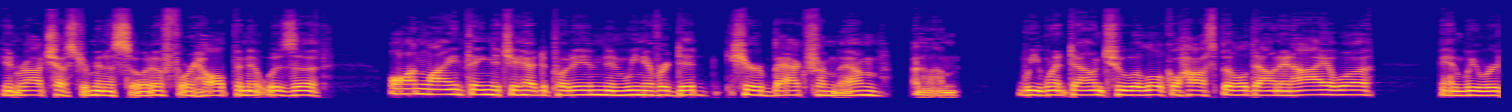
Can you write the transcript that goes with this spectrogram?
in Rochester, Minnesota for help. And it was a online thing that you had to put in. And we never did hear back from them. Um, we went down to a local hospital down in Iowa and we were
